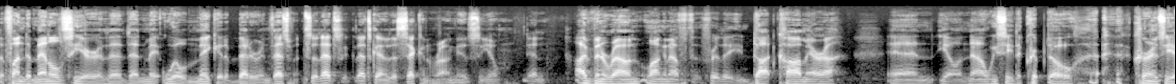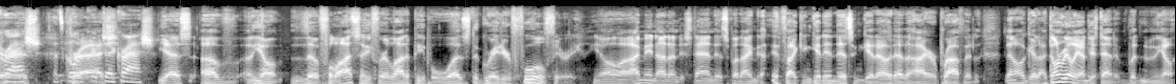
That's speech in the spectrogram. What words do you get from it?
the fundamentals here that that may, will make it a better investment. So that's that's kind of the second rung is you know, and I've been around long enough for the dot com era, and you know now we see the crypto currency Crash. Let's call it crypto crash. Yes, of you know the philosophy for a lot of people was the greater fool theory. You know, I may not understand this, but I if I can get in this and get out at a higher profit, then I'll get. I don't really understand it, but you know,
